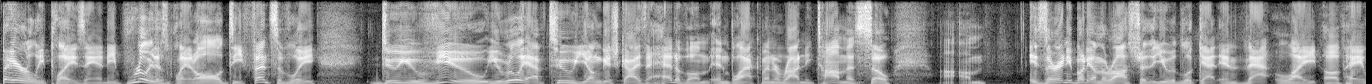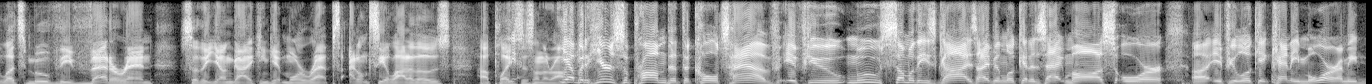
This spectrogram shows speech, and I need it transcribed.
barely plays. Andy really doesn't play at all defensively. Do you view you really have two youngish guys ahead of him in Blackmon and Rodney Thomas? So, um, is there anybody on the roster that you would look at in that light of, hey, let's move the veteran so the young guy can get more reps? I don't see a lot of those uh, places on the roster. Yeah, but here's the problem that the Colts have. If you move some of these guys, I even look at a Zach Moss, or uh, if you look at Kenny Moore. I mean,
